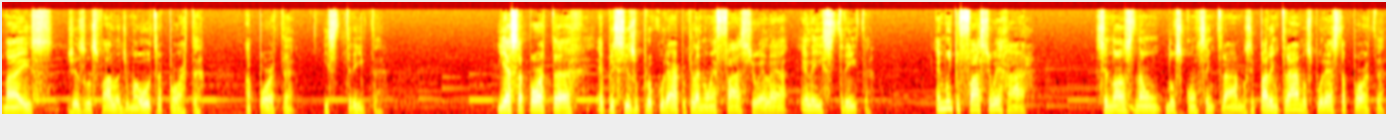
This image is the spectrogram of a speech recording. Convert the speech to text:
mas Jesus fala de uma outra porta, a porta estreita. E essa porta é preciso procurar, porque ela não é fácil, ela, ela é estreita. É muito fácil errar se nós não nos concentrarmos. E para entrarmos por esta porta,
